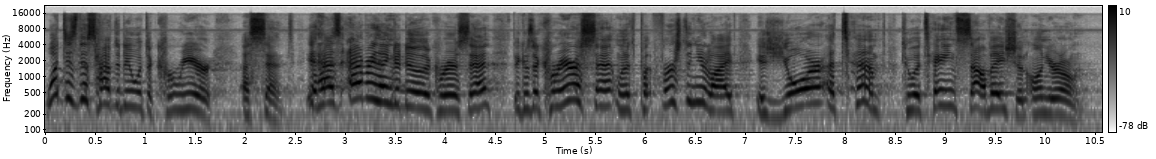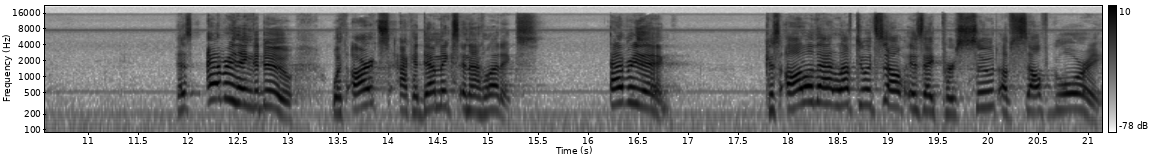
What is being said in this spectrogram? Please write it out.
What does this have to do with the career ascent? It has everything to do with the career ascent because a career ascent, when it's put first in your life, is your attempt to attain salvation on your own. It has everything to do with arts, academics, and athletics. Everything. Because all of that left to itself is a pursuit of self glory,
